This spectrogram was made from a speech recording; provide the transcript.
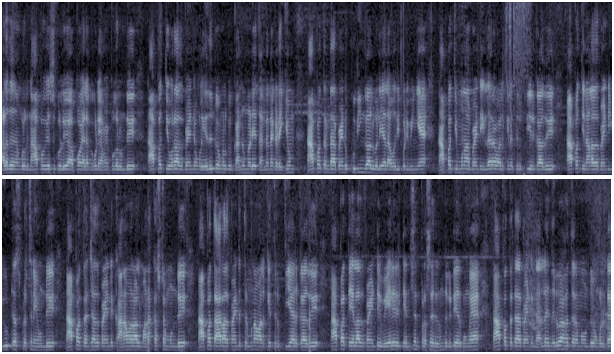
அல்லது உங்களுக்கு நாற்பது வயசுக்குள்ளேயோ அப்பா இழக்கக்கூடிய அமைப்புகள் உண்டு. நாற்பத்தி ஓராவது பாயிண்ட் உங்களுக்கு எதிர்க்கவங்களுக்கு கண்ணு முன்னாடியே தண்டனை கிடைக்கும். நாற்பத்தி ரெண்டாவது பாயிண்ட் குதிங்கால் வழியால் அவதிப்படுவீங்க. நாற்பத்தி மூணாவது பாயிண்ட் இல்லற வாழ்க்கையில் திருப்தி இருக்காது. நாற்பத்தி நாலாவது பாயிண்ட் யூட்ரஸ் பிரச்சனை உண்டு. நாற்பத்தஞ்சாவது பாயிண்ட் கணவரால் மன கஷ்டம் உண்டு. நாற்பத்தாறாவது பாயிண்ட் திருமண வாழ்க்கை திருப்தியாக இருக்காது. நாற்பத்தேழாவது பாயிண்ட் வேலையில் டென்ஷன் ப்ரெஷர் இருந்துக்கிட்டே இருக்குங்க. நாற்பத்தெட்டாவது பாயிண்ட் நல்ல நிர்வாகத்திறமை உண்டு உங்கள்கிட்ட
